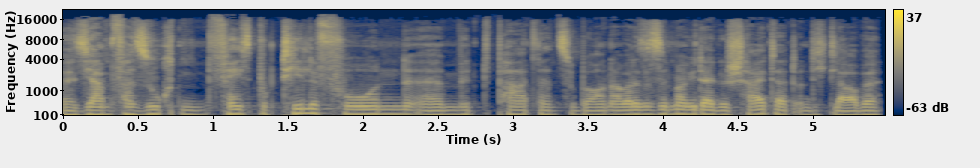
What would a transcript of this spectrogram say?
Äh, sie haben versucht, ein Facebook-Telefon äh, mit Partnern zu bauen, aber das ist immer wieder gescheitert und ich glaube,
